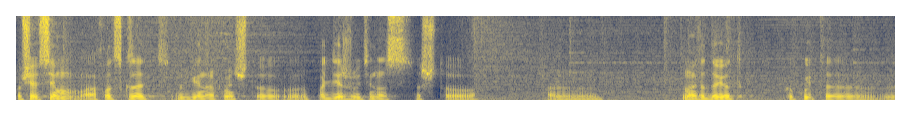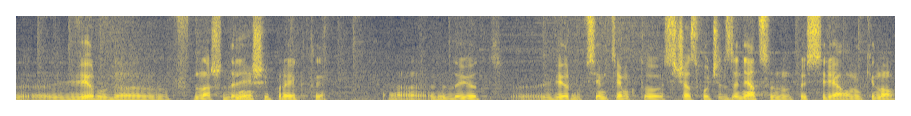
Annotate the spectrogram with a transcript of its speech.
Вообще всем охота сказать, Евгений Рахмет, что э, поддерживайте нас, что ну, это дает какую-то э, веру да, в наши дальнейшие проекты. Э, Это дает веру всем тем, кто сейчас хочет заняться, ну, то есть сериалом, кино,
